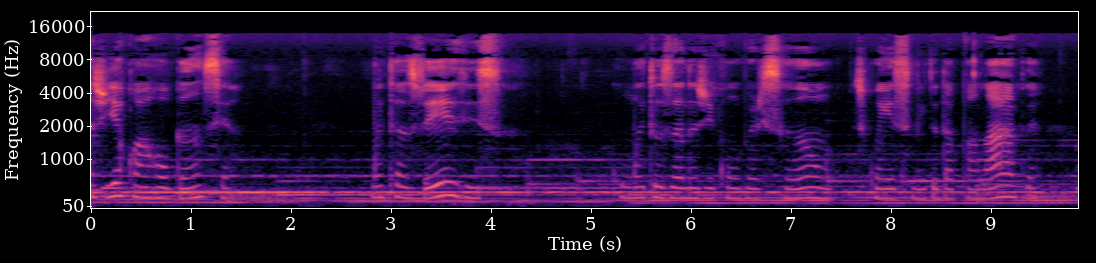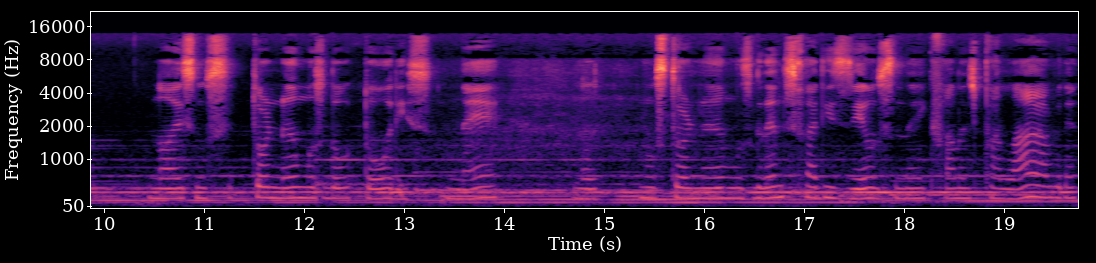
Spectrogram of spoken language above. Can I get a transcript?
Agia com arrogância. Muitas vezes, com muitos anos de conversão, de conhecimento da palavra, nós nos tornamos doutores, né? Nos tornamos grandes fariseus, né? Que falam de palavra,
